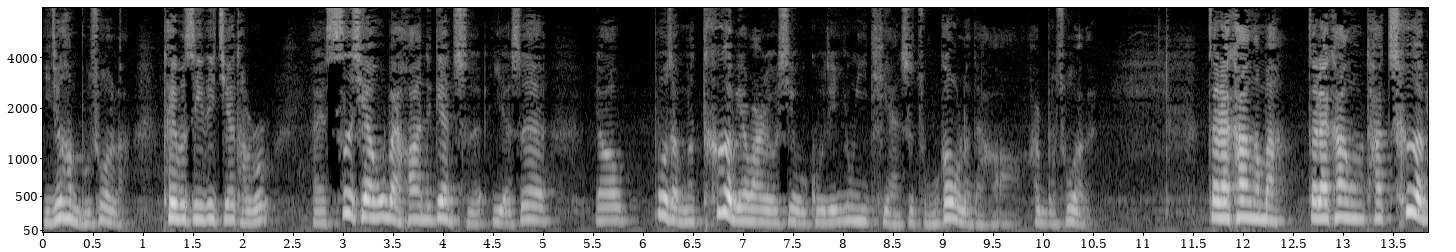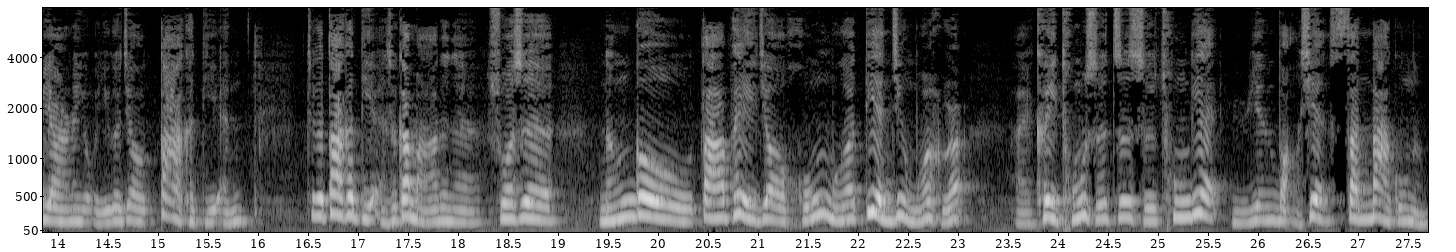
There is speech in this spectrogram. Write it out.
已经很不错了。Type C 的接头，哎，四千五百毫安的电池也是要不怎么特别玩游戏，我估计用一天是足够了的哈，还不错的。再来看看吧。再来看看它侧边呢，有一个叫 Dock 点，这个 Dock 点是干嘛的呢？说是能够搭配叫虹膜电竞魔盒，哎，可以同时支持充电、语音、网线三大功能。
